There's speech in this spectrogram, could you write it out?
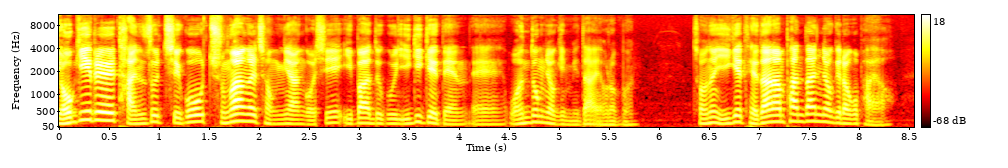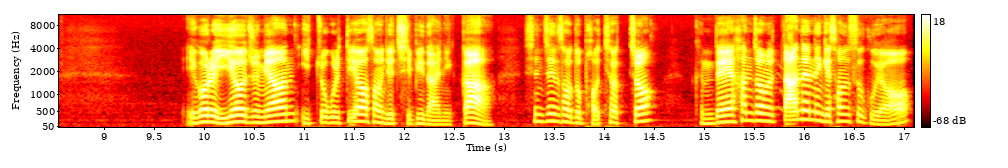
여기를 단수치고 중앙을 정리한 것이 이 바둑을 이기게 된 예, 원동력입니다, 여러분. 저는 이게 대단한 판단력이라고 봐요. 이거를 이어주면 이쪽을 띄어서 이제 집이 나니까 신진서도 버텼죠? 근데 한 점을 따내는 게 선수고요.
